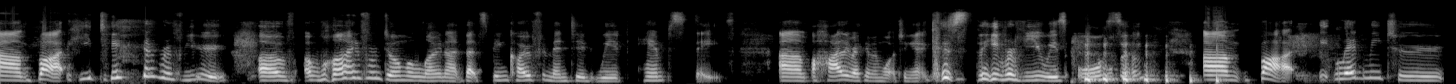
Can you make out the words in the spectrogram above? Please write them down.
Um, but he did a review of a wine from Dormilona that's been co fermented with hemp seeds. Um, I highly recommend watching it because the review is awesome. um, but it led me to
